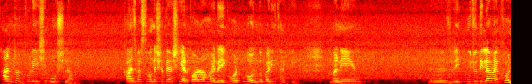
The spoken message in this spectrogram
স্নান টান করে এসে বসলাম। কাজ বাজ তোমাদের সাথে আর শেয়ার করা হয় না, এই ঘর পুরো অন্ধকারই থাকে। মানে এই পুজো দিলাম এখন।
